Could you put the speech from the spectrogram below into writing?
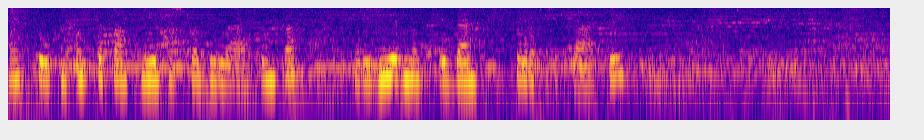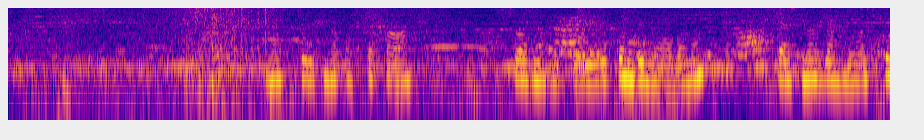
Наступна ось така флісочка білесенька. Розмір у нас іде 44 Наступна ось така чорного кольору, комбінована. Теж на замочку.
